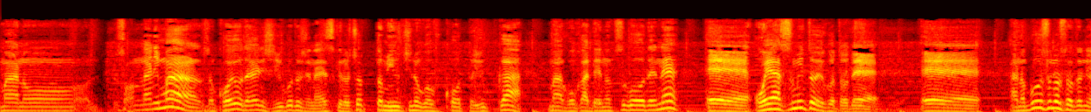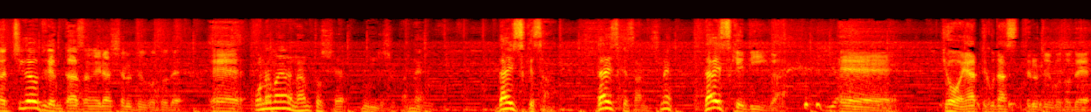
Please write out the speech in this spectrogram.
まああのそんなにまあその声を大にして言うことじゃないですけどちょっと身内のご不幸というか、まあ、ご家庭の都合でね、えーお休みということで、えーあのブースの外には違うディレクターさんがいらっしゃるということで、えーお名前は何としてるんでしょうかね。大輔さん。大輔さんですね。大輔 D が、えー今日はやってくださってるということで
